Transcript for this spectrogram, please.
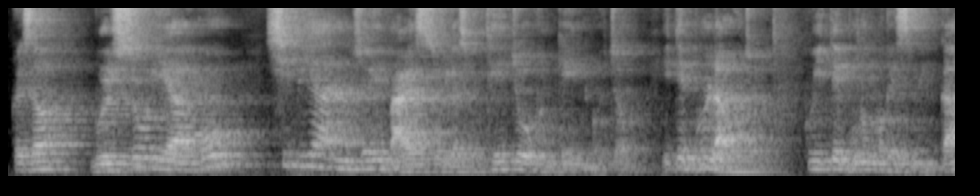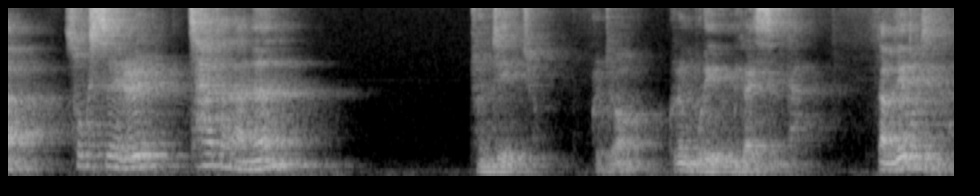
그래서 물소리하고 시비하는 소리, 말소리가 서로 대조 관계인 거죠. 이때 물 나오죠. 그럼 이때 물은 뭐겠습니까? 속세를 차단하는 존재이죠. 그죠? 그런 물의 의미가 있습니다. 다음 네 번째입니다.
